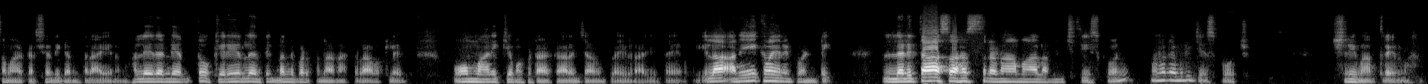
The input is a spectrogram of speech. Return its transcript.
సమాకర్ష దిగంతరాయనం లేదండి ఎంతో కెరీర్లో ఎంత ఇబ్బంది పడుతున్నారు నాకు రావట్లేదు. ఓం మాణిక్యం ఒకటాకార జామప్రయ రాజితాయం ఇలా అనేకమైనటువంటి లలితా సహస్రనామాల నుంచి తీసుకొని మనం రెమెడీ చేసుకోవచ్చు. శ్రీమాత్రే నమః.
